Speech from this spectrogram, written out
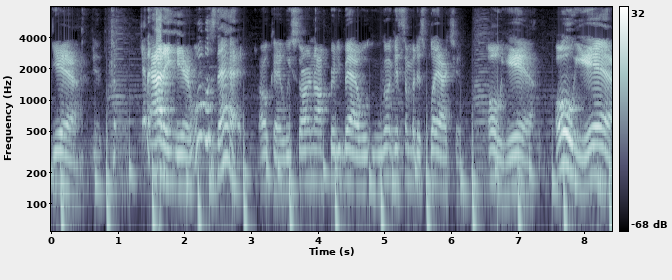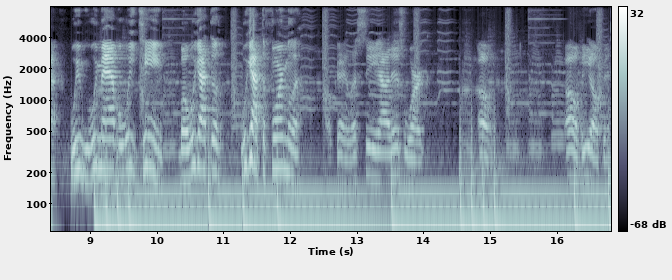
Yeah. Get out of here. What was that? Okay, we starting off pretty bad. We're gonna get some of this play action. Oh yeah. Oh yeah, we we may have a weak team, but we got the we got the formula. Okay, let's see how this works. Oh, oh, he open.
